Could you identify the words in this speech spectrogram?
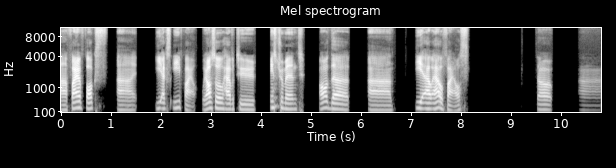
uh, Firefox uh, exe file, we also have to instrument all the uh, DLL files. So uh,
